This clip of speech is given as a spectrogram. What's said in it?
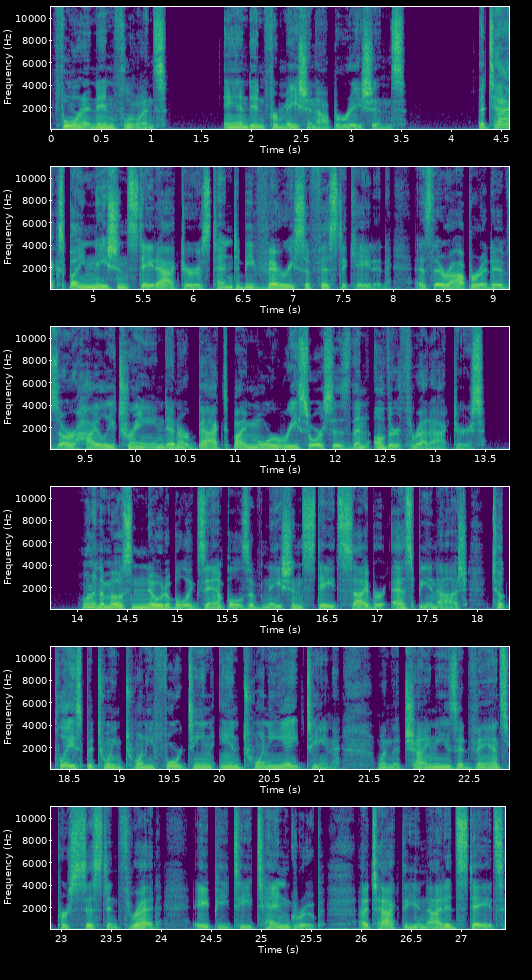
foreign influence, and information operations. Attacks by nation state actors tend to be very sophisticated, as their operatives are highly trained and are backed by more resources than other threat actors. One of the most notable examples of nation state cyber espionage took place between 2014 and 2018 when the Chinese Advanced Persistent Threat APT 10 group attacked the United States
